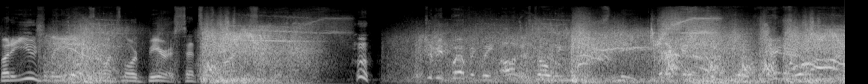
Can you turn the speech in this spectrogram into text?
but it usually is once Lord Beerus sets his mind to something. To be perfectly honest, all we need is me. But I can...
